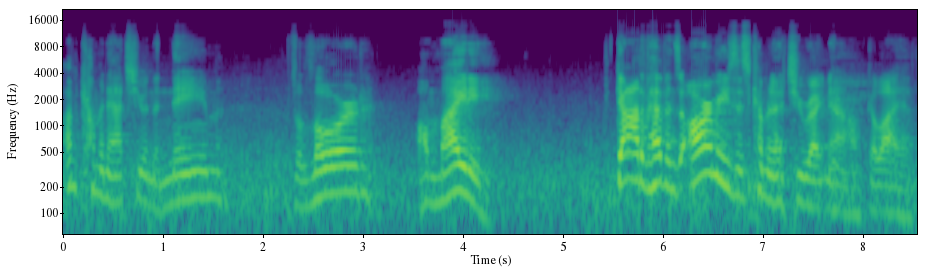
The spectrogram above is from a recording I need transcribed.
I'm coming at you in the name of the Lord Almighty. God of heaven's armies is coming at you right now, Goliath.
